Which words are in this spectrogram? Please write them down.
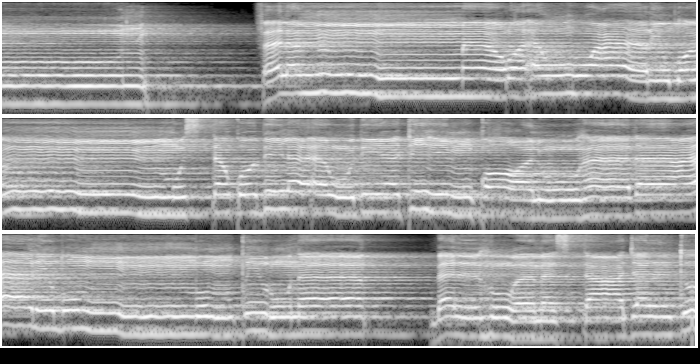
هذا عارض ممطرنا بل هو ما استعجلتم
